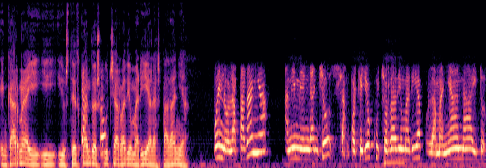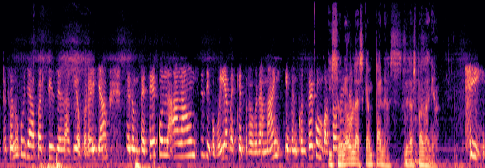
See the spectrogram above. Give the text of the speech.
Encarna. ¿Y, y, y usted cuándo escucha Radio María, La Espadaña? Bueno, La Espadaña a mí me enganchó, porque yo escucho Radio María por la mañana y todo, pero luego ya a partir de las 10 por ahí ya, pero empecé con la, a las 11, digo, voy a ver qué programa hay y me encontré con vosotros. Y sonaron las campanas de La Espadaña. Sí,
